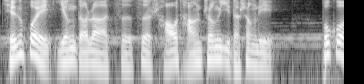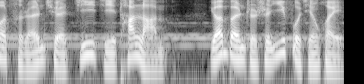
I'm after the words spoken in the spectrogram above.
秦桧赢得了此次朝堂争议的胜利，不过此人却积极贪婪，原本只是依附秦桧，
